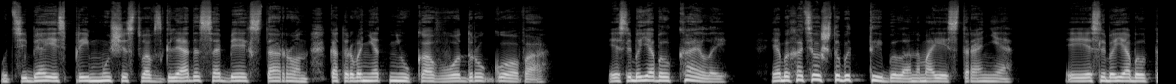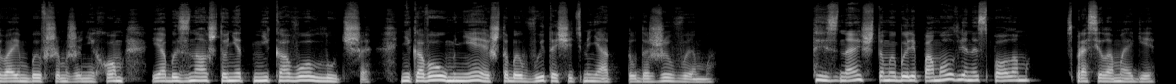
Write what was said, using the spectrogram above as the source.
«У тебя есть преимущество взгляда с обеих сторон, которого нет ни у кого другого. Если бы я был Кайлой, я бы хотел, чтобы ты была на моей стороне. И если бы я был твоим бывшим женихом, я бы знал, что нет никого лучше, никого умнее, чтобы вытащить меня оттуда живым». «Ты знаешь, что мы были помолвлены с Полом?» — спросила Мэгги.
